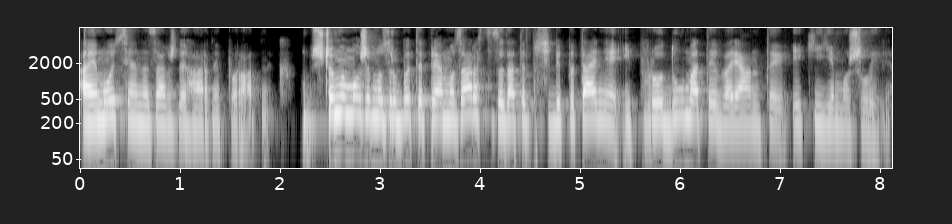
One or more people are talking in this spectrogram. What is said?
А емоція не завжди гарний порадник. Що ми можемо зробити прямо зараз? Це задати собі питання і продумати варіанти, які є можливі.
